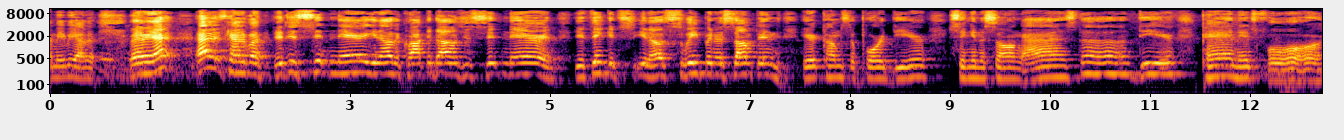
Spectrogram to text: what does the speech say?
maybe I mean, I mean that that is kind of a. They're just sitting there, you know. The crocodile's just sitting there, and you think it's you know sleeping or something. Here comes the poor deer singing a song as the deer pants it for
